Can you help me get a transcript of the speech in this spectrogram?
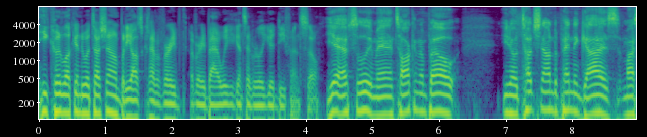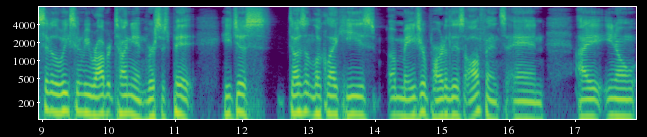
he could luck into a touchdown, but he also could have a very a very bad week against a really good defense. So, Yeah, absolutely, man. Talking about you know touchdown dependent guys, my sit of the week's gonna be Robert Tonyan versus Pitt. He just doesn't look like he's a major part of this offense, and I, you know,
